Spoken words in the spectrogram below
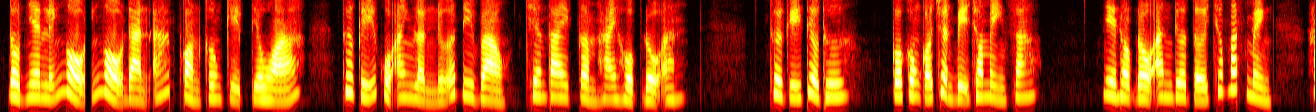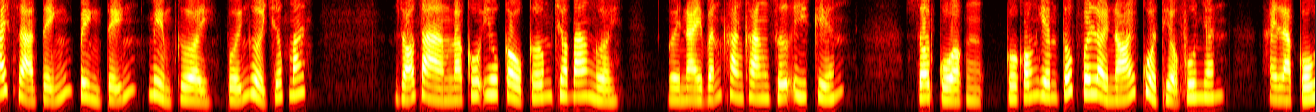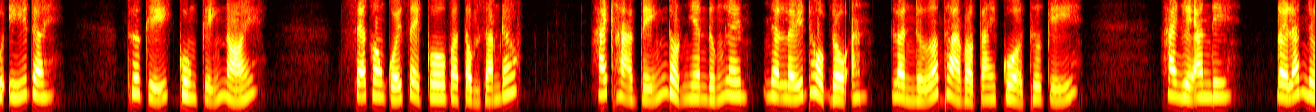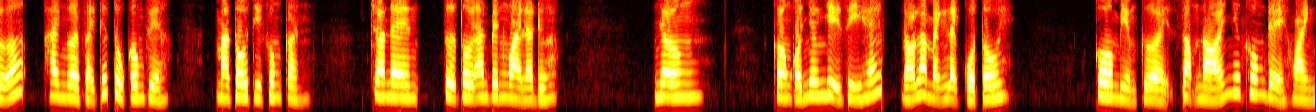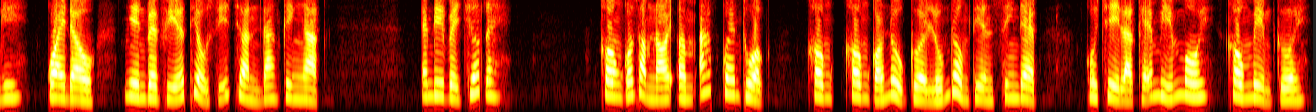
Đột nhiên lĩnh ngộ, lĩnh ngộ đàn áp còn không kịp tiêu hóa, thư ký của anh lần nữa đi vào, trên tay cầm hai hộp đồ ăn. "Thư ký tiểu thư, cô không có chuẩn bị cho mình sao?" Nhìn hộp đồ ăn đưa tới trước mắt mình, Hách Giả Tĩnh bình tĩnh mỉm cười với người trước mắt. Rõ ràng là cô yêu cầu cơm cho ba người, người này vẫn khăng khăng giữ ý kiến. Rốt cuộc cô có nghiêm túc với lời nói của Thiệu phu nhân hay là cố ý đây? Thư ký cung kính nói, sẽ không quấy rầy cô và tổng giám đốc. Hách Hạ Tĩnh đột nhiên đứng lên, nhận lấy hộp đồ ăn, lần nữa thả vào tay của thư ký. Hai người ăn đi, đợi lát nữa hai người phải tiếp tục công việc, mà tôi thì không cần, cho nên tự tôi ăn bên ngoài là được. Nhưng không có nhưng nhị gì hết, đó là mệnh lệnh của tôi. Cô mỉm cười, giọng nói nhưng không để hoài nghi, quay đầu nhìn về phía Thiếu Sĩ Trần đang kinh ngạc. "Em đi về trước đây." Không có giọng nói ấm áp quen thuộc, không không có nụ cười lúm đồng tiền xinh đẹp, cô chỉ là khẽ mím môi, không mỉm cười.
